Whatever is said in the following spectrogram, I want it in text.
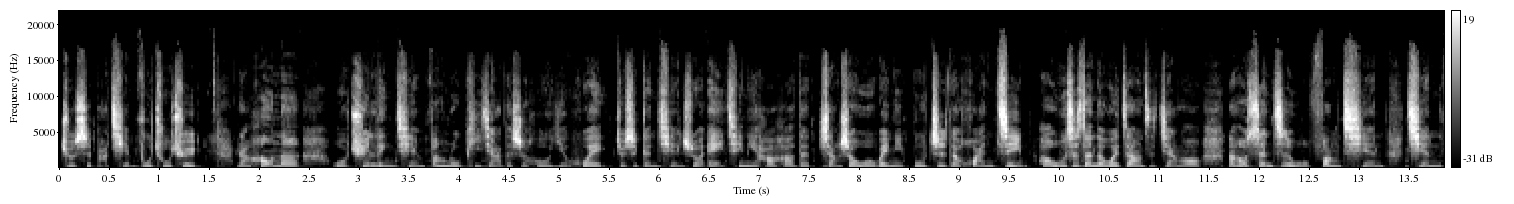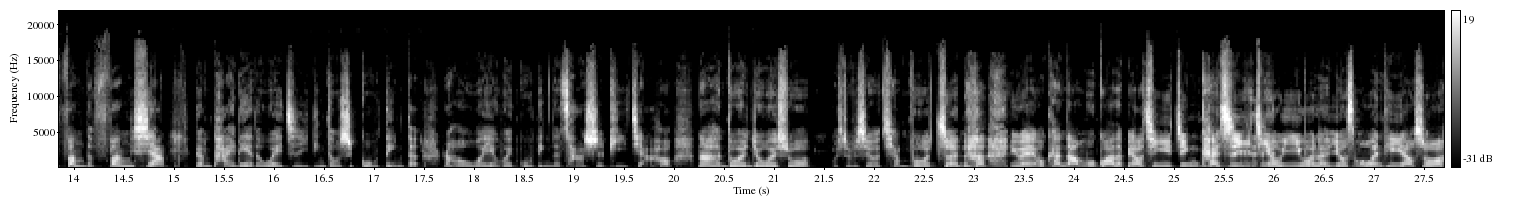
就是把钱付出去。然后呢，我去领钱放入皮夹的时候，也会就是跟钱说：“哎，请你好好的享受我为你布置的环境。”好，我是真的会这样子讲哦。然后甚至我放钱，钱放的方。方向跟排列的位置一定都是固定的，然后我也会固定的擦拭皮夹哈。那很多人就会说，我是不是有强迫症啊？因为我看到木瓜的表情已经开始已经有疑问了，有什么问题要说？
